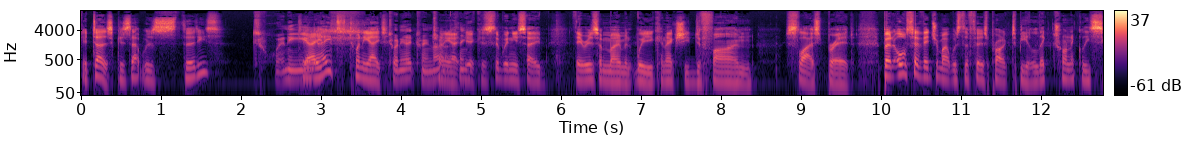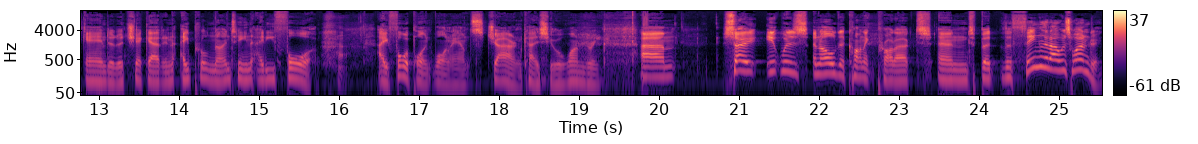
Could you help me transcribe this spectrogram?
It does, because that was 30s? 28. 28? 28. 28, 29, I 28, think. yeah, because when you say there is a moment where you can actually define sliced bread. But also, Vegemite was the first product to be electronically scanned at a checkout in April 1984. A 4.1 ounce jar, in case you were wondering. Um, so it was an old iconic product, and but the thing that I was wondering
